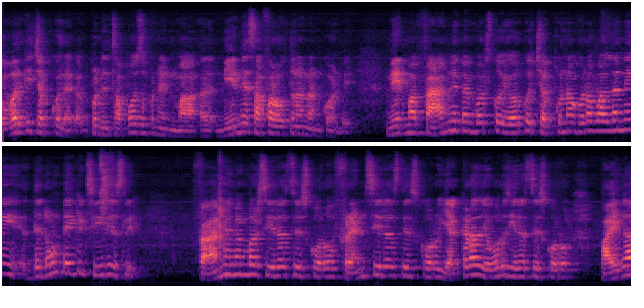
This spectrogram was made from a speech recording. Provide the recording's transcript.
ఎవరికి చెప్పుకోలేక. ఇప్పుడు నేను సపోజ్ ఇప్పుడు నేను మా నేనే సఫర్ అవుతున్నాను అనుకోండి. నేను మా ఫ్యామిలీ మెంబర్స్కో ఎవరికో చెప్పుకున్నా కూడా వాళ్ళని they don't take it seriously family members serious తీసుకోరు ఫ్రెండ్స్ సీరియస్ తీసుకోరు ఎక్కడ ఎవరు సీరియస్ తీసుకోరు. పైగా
